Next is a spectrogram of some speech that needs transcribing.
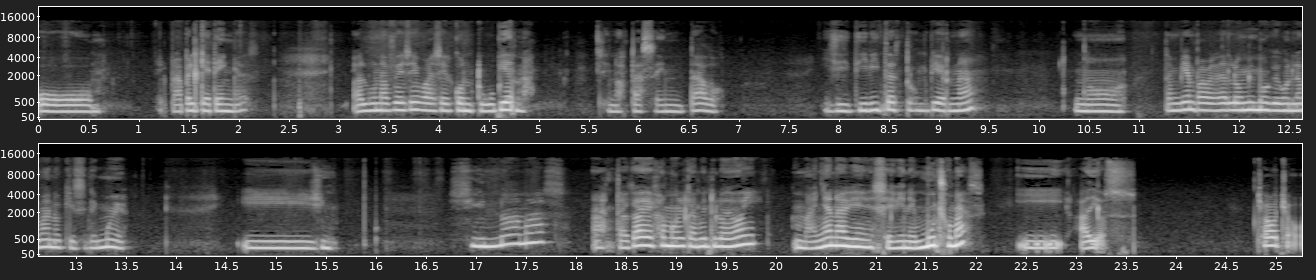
o el papel que tengas. Algunas veces va a ser con tu pierna, si no estás sentado. Y si tiritas tu pierna, no, también va a pasar lo mismo que con la mano que se te mueve. Y sin nada más, hasta acá dejamos el capítulo de hoy. Mañana se viene mucho más y adiós. Chao, chao.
